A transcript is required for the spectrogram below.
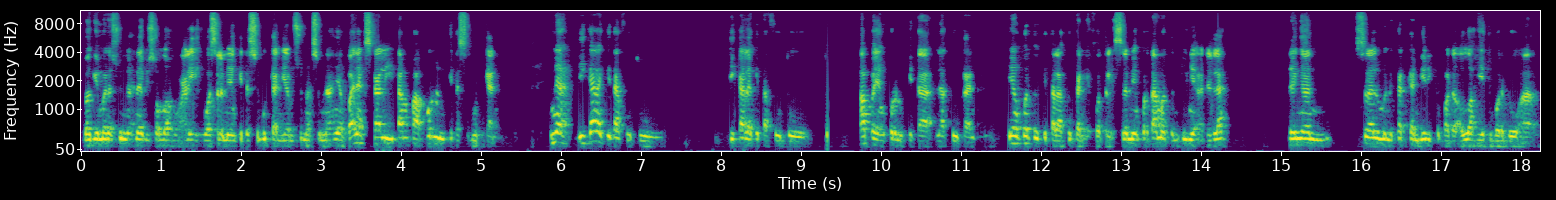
bagaimana sunnah Nabi Shallallahu Alaihi Wasallam yang kita sebutkan dalam sunnah-sunnahnya banyak sekali tanpa perlu kita sebutkan. Nah, dikala kita futu, dikala kita futu, apa yang perlu kita lakukan? Yang perlu kita lakukan ikhwatul Islam yang pertama tentunya adalah dengan selalu mendekatkan diri kepada Allah yaitu berdoa.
